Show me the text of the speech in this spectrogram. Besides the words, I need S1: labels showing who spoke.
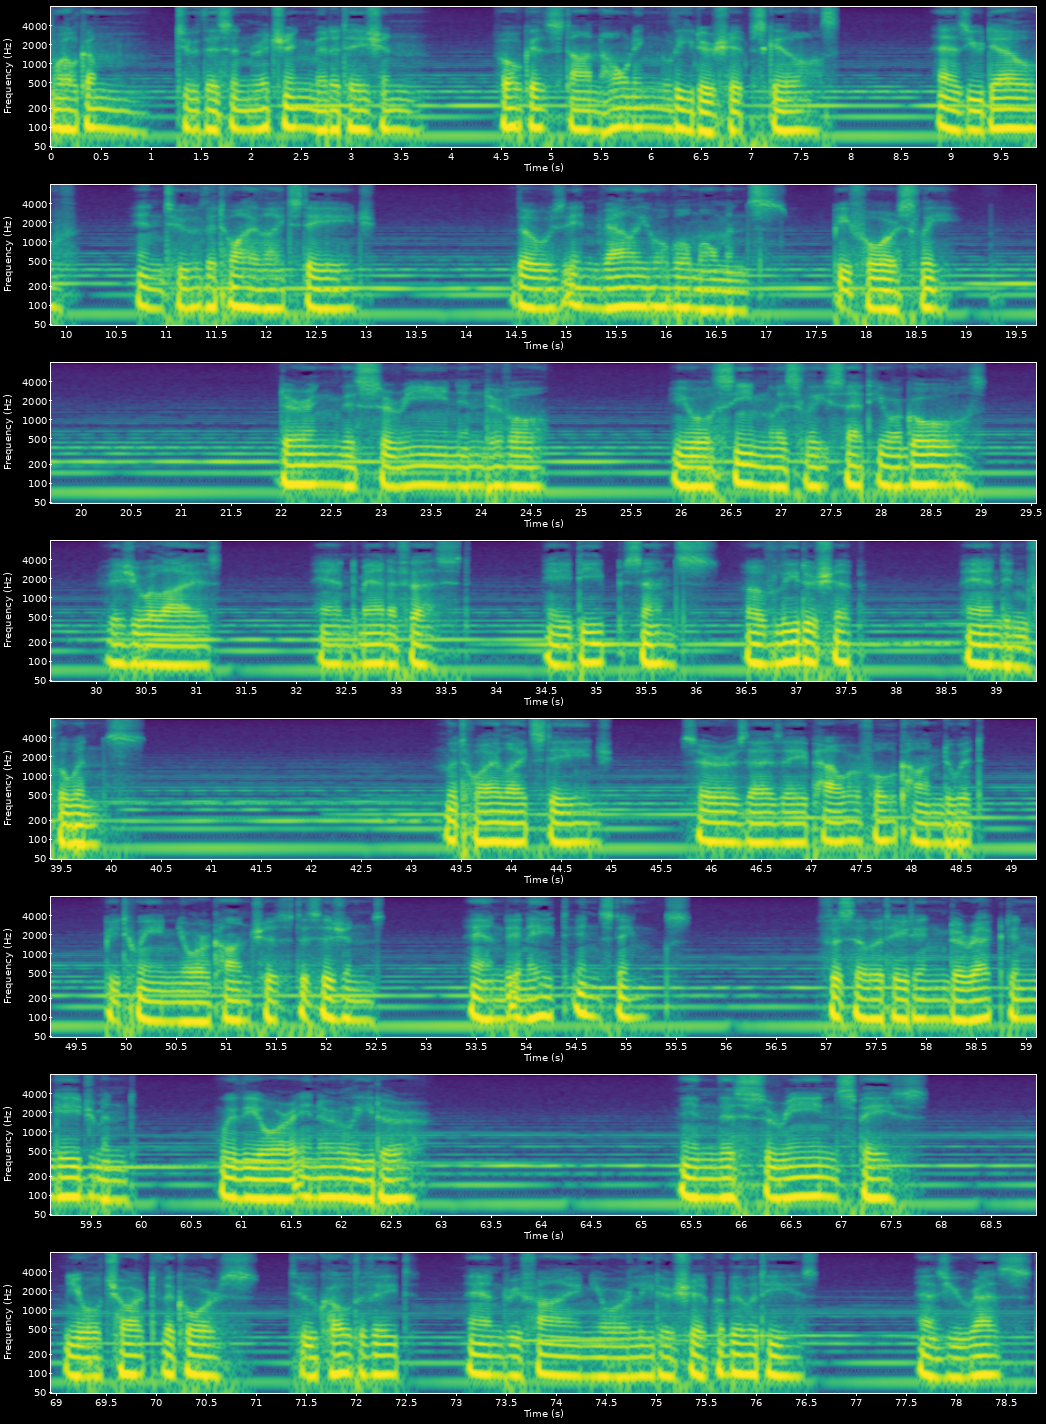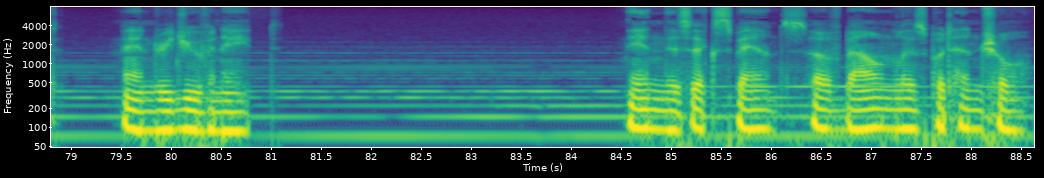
S1: Welcome to this enriching meditation focused on honing leadership skills as you delve into the twilight stage, those invaluable moments before sleep. During this serene interval, you will seamlessly set your goals visualize, and manifest a deep sense of leadership and influence. The twilight stage serves as a powerful conduit between your conscious decisions and innate instincts facilitating direct engagement with your inner leader. In this serene space, you will chart the course to cultivate and refine your leadership abilities as you rest and rejuvenate. In this expanse of boundless potential,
